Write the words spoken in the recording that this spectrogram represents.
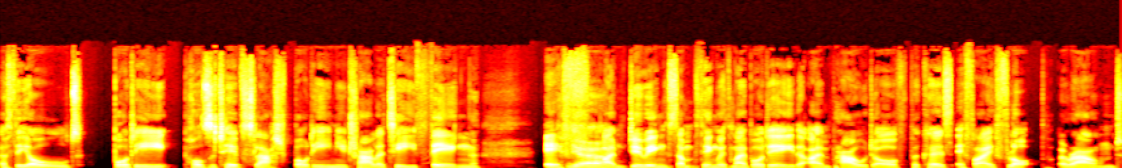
of the old body positive slash body neutrality thing. If Yeah. I'm doing something with my body that I'm proud of, because if I flop around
